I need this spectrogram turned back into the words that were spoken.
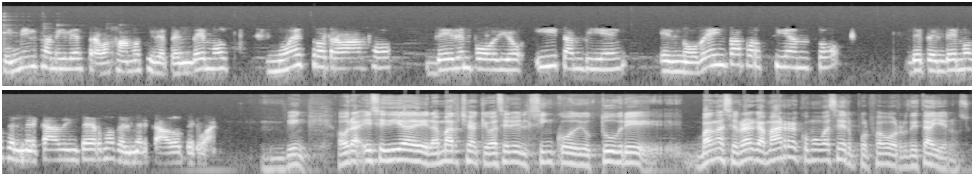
100.000 familias trabajamos y dependemos nuestro trabajo del emporio y también el 90% dependemos del mercado interno, del mercado peruano. Bien, ahora ese día de la marcha que va a ser el 5 de octubre, ¿van a cerrar Gamarra? ¿Cómo va a ser? Por favor, detállenos.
